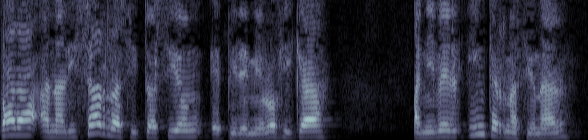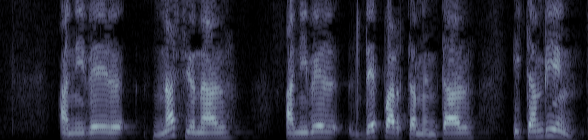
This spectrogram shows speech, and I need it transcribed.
para analizar la situación epidemiológica a nivel internacional, a nivel nacional, a nivel departamental y también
